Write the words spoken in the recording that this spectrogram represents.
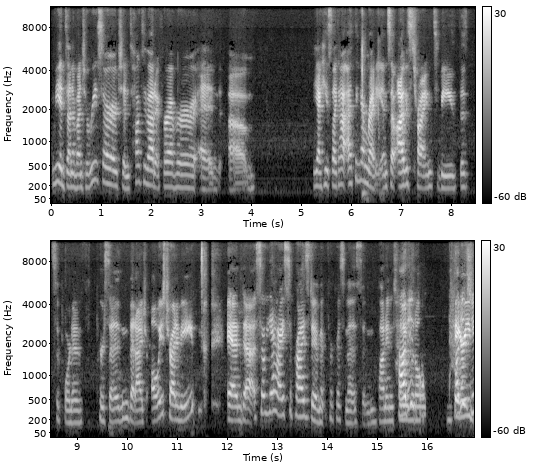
we had done a bunch of research and talked about it forever. And um yeah, he's like, I, I think I'm ready. And so I was trying to be the supportive person that I always try to be. And uh, so, yeah, I surprised him for Christmas and bought him two little very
